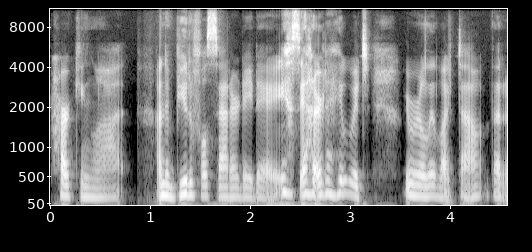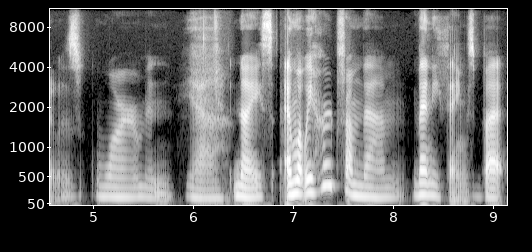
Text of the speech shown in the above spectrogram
parking lot on a beautiful Saturday day, Saturday, which we really lucked out that it was warm and Yeah. nice. And what we heard from them, many things, but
